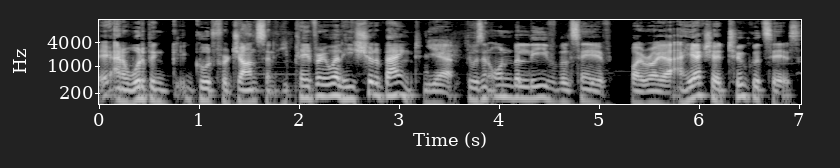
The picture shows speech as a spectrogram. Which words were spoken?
and it would have been good for Johnson. He played very well. He should have banged. Yeah. There was an unbelievable save by Raya, and he actually had two good saves.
